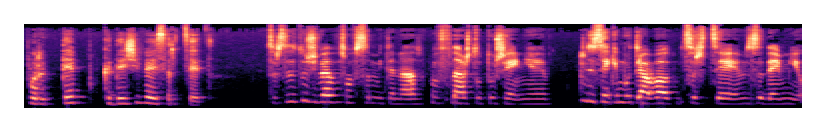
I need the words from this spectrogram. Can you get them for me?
Според теб, къде живее сърцето? Сърцето живее в самите нас, в нашето отношение. На всеки му трябва сърце, за да е мил.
